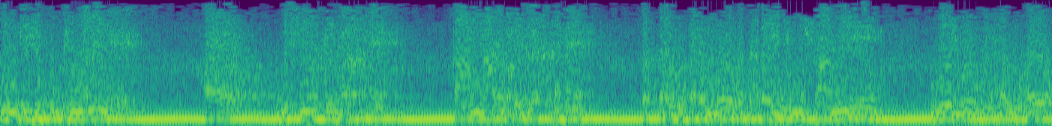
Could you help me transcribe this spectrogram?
जिनकी जो बुद्धि मलिन है, और विषयों के वक्त हैं, कामनाओं से ग्रस्त हैं तो प्रभु पर मोह धरई स्वामी है। वे लोग है वो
